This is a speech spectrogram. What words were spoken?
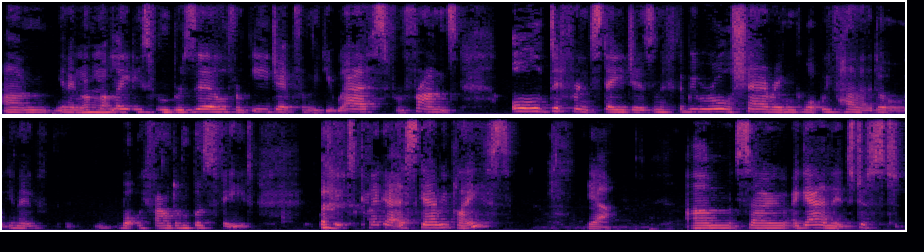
Um, you know, mm-hmm. I've got mm-hmm. ladies from Brazil, from Egypt, from the US, from France, all different stages and if we were all sharing what we've heard or you know what we found on buzzfeed it's going to get a scary place. Yeah. Um so again it's just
